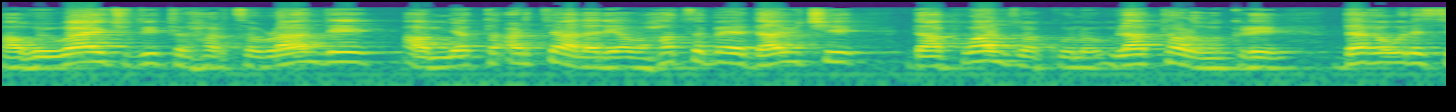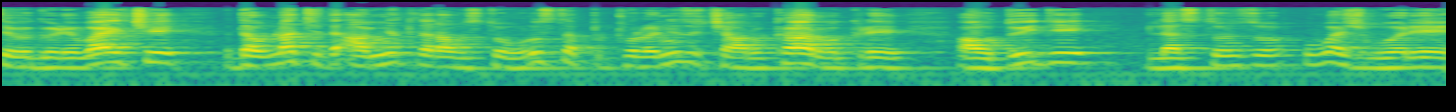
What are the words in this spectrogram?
هغوی وایي چې دوی تر هر څه وړاندې امنیت ته اړتیا لري او هڅه به یې دا وي چې د افغان ځواکونو ملاتړ وکړي. دغه ولسي وګړي وايي چې دولت د امنیت له راوستو وروسته پر ټولنیزو چارو کار وکړي او دوی دې له ستونزو وژغوري.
